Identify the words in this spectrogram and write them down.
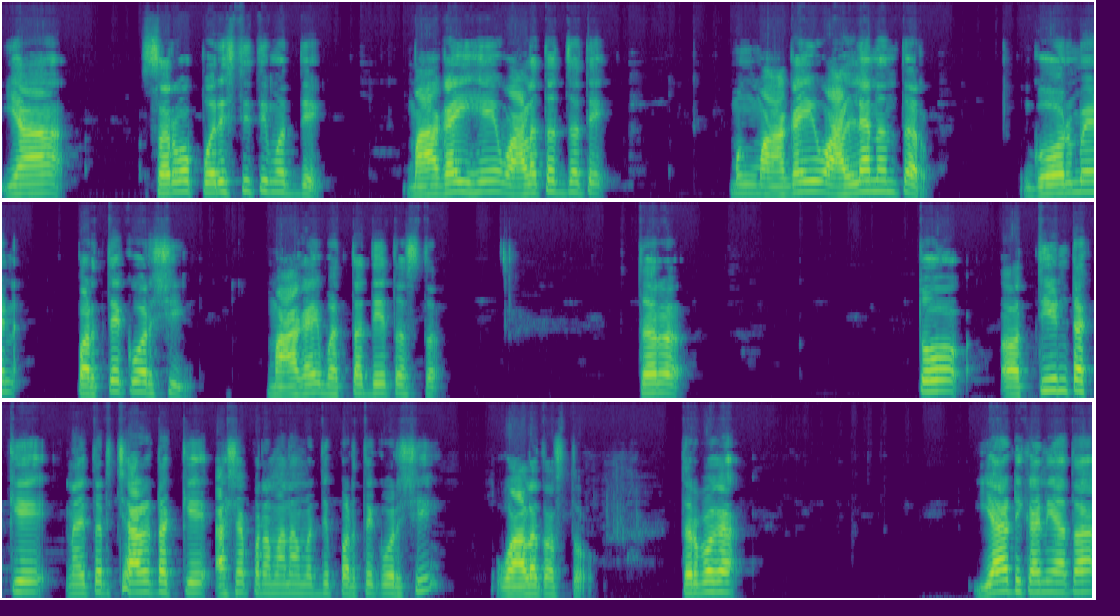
या सर्व परिस्थितीमध्ये महागाई हे वाढतच जाते. मग महागाई वाढल्यानंतर गव्हर्मेंट प्रत्येक वर्षी महागाई भत्ता देत असतं. तर तो तीन टक्के नाहीतर चार टक्के अशा प्रमाणामध्ये प्रत्येक वर्षी वाढत असतो. तर बघा या ठिकाणी आता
